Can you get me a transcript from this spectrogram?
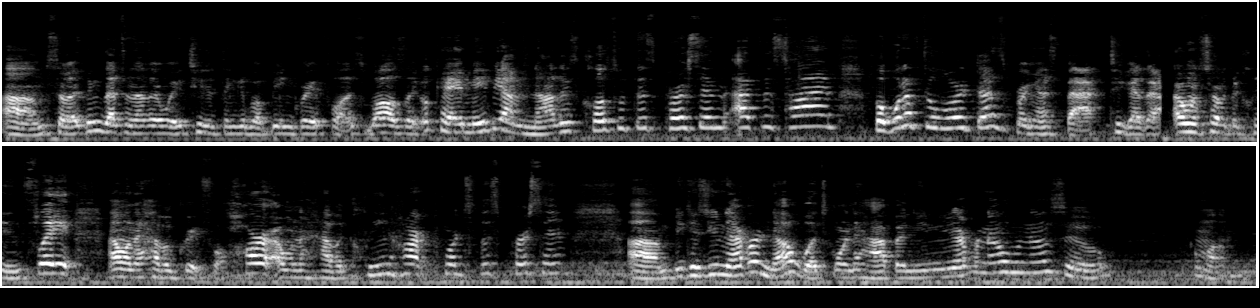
Um, so I think that's another way too to think about being grateful as well. It's like, okay, maybe I'm not as close with this person at this time, but what if the Lord does bring us back together? I want to start with a clean slate. I want to have a grateful heart. I want to have a clean heart towards this person, um, because you never know what's going to happen. You never know who knows who. Come on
